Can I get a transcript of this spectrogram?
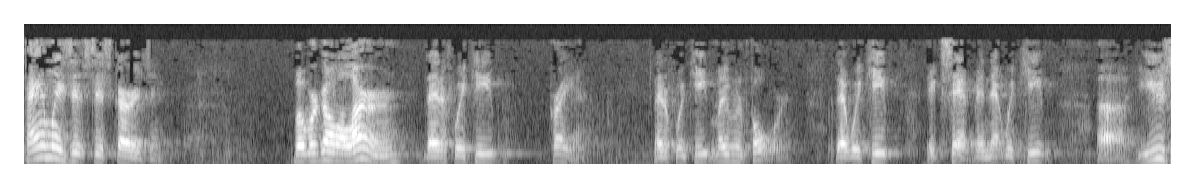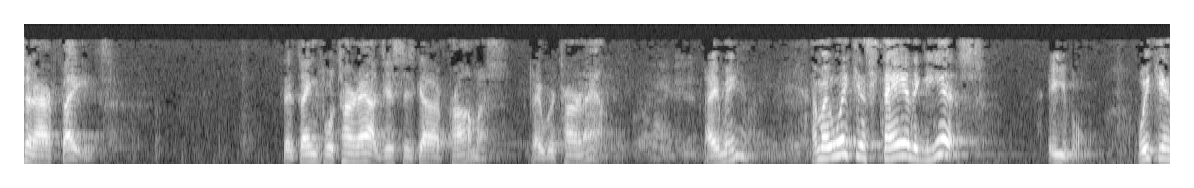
families, it's discouraging. But we're going to learn that if we keep praying, that if we keep moving forward, that we keep accepting, that we keep uh, using our faith, that things will turn out just as God promised they would turn out. Amen. I mean, we can stand against evil. We can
